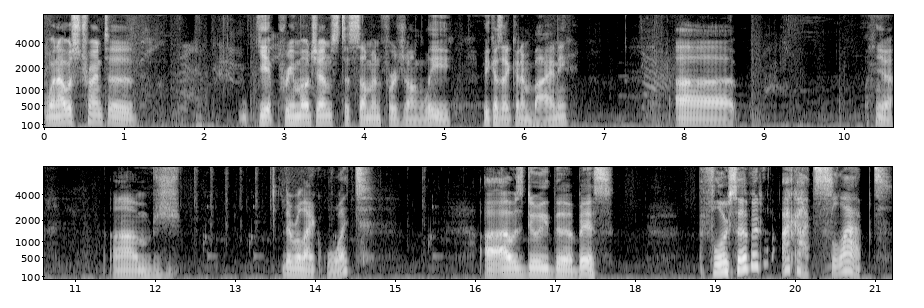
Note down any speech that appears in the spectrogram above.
When I was trying to get Primogems to summon for Zhongli because I couldn't buy any. Uh, yeah. Um, they were like, what? Uh, I was doing the abyss. Floor 7? I got slapped.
